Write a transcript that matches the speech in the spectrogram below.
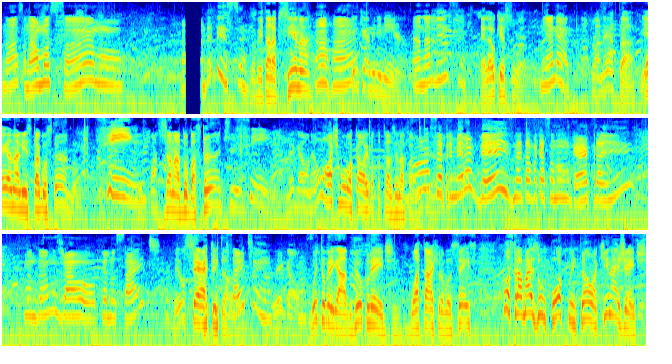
Nossa, nós almoçamos. Uma delícia. Aproveitar a piscina? Aham. Uhum. Quem que é a menininha? Analice. Ela é o que sua? Minha neta. Sua neta? E aí, Analice, tá gostando? Sim. Já nadou bastante? Sim. Legal, né? Um ótimo local aí pra estar trazendo a família. Nossa, é a primeira vez, né? Tava caçando um lugar pra ir. Mandamos já o, pelo site. Deu certo então. Certinho. Legal. Muito obrigado, viu, Cleide? Boa tarde para vocês. Mostrar mais um pouco então aqui, né, gente?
